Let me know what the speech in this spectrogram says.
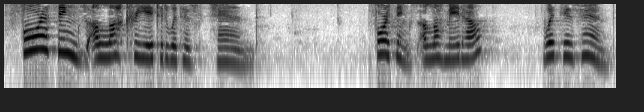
Four things Allah created with His hand. Four things Allah made how? With His hand.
